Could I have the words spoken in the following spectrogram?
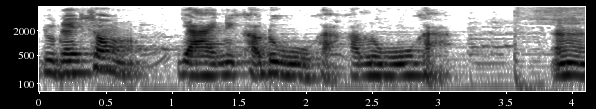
อยู่ในช่องยายนี่เขาดูค่ะ เขารู้ค่ะเออ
